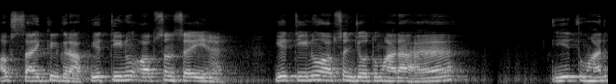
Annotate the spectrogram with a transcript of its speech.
अब साइकिल ग्राफ, ये तीनों ऑप्शन सही हैं। ये तीनों ऑप्शन जो तुम्हारा है, ये तुम्हारी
